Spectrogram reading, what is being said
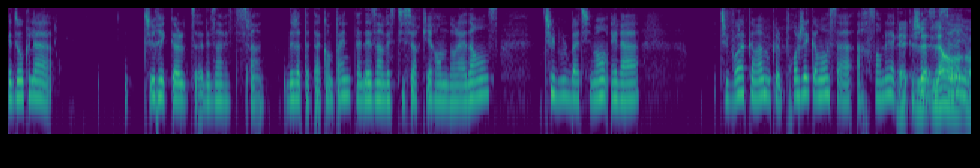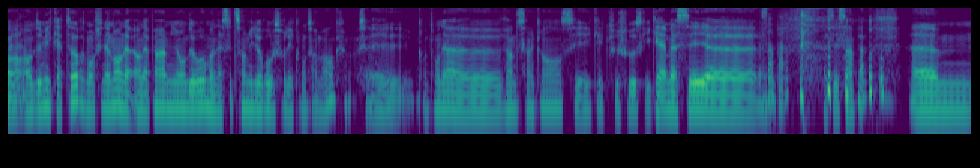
Et donc là, tu récoltes les investissements. déjà, tu as ta campagne, tu as des investisseurs qui rentrent dans la danse tu loues le bâtiment et là, tu vois quand même que le projet commence à, ressembler à quelque chose de sérieux. En, en 2014, bon, finalement, on n'a pas un million d'euros, mais on a 700 000 euros sur les comptes en banque. Quand on a 25 euh, ans, c'est quelque chose qui est quand même assez euh, sympa. Assez sympa. euh,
